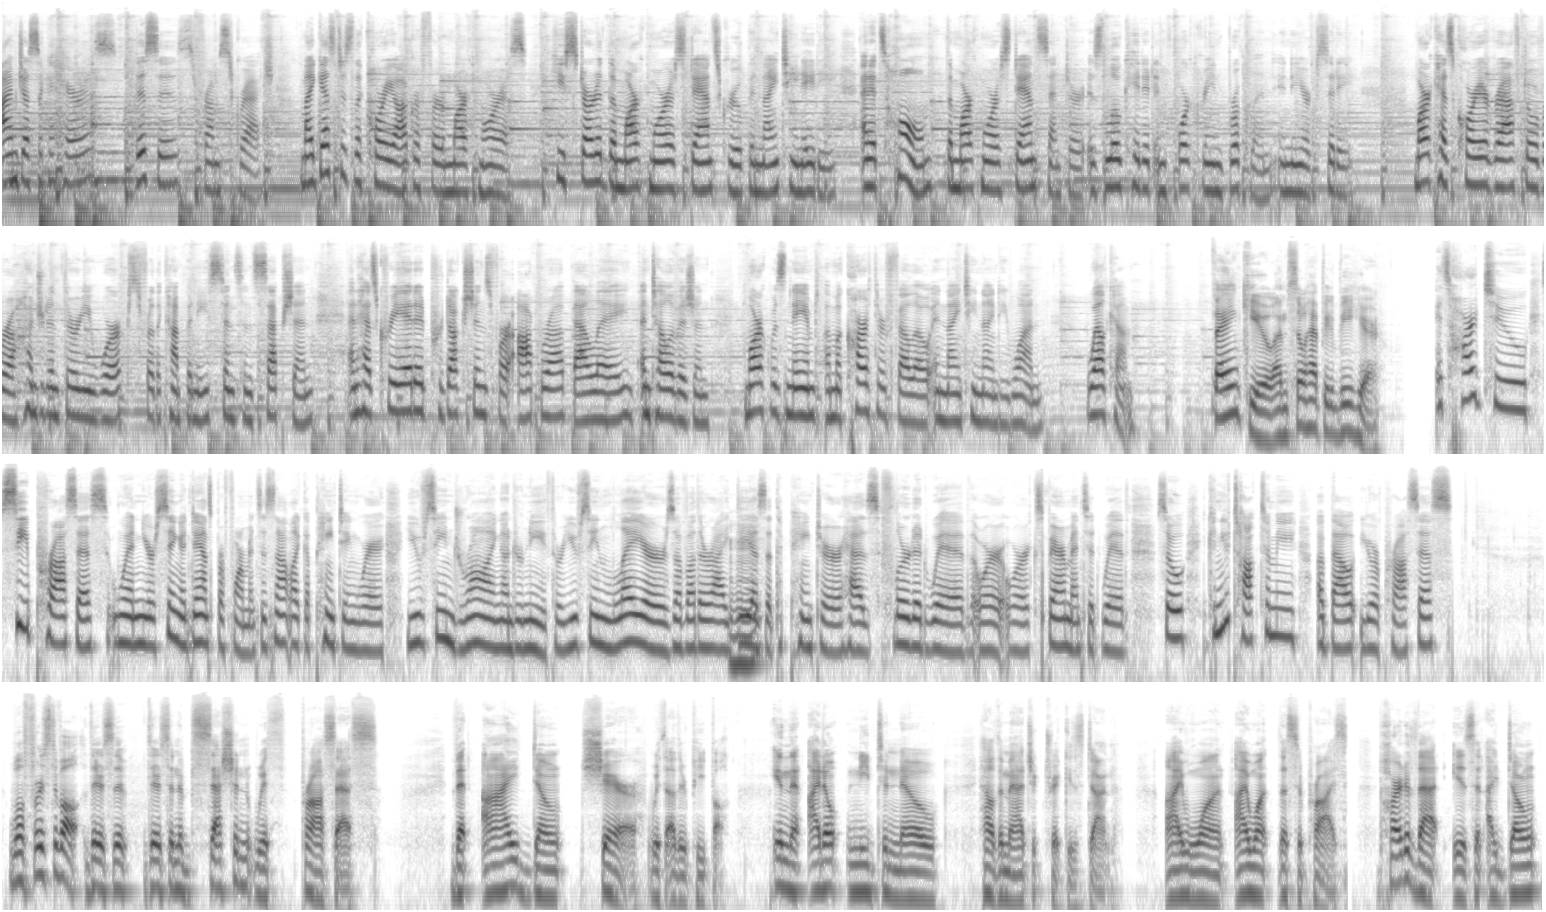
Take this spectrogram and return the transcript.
I'm Jessica Harris. This is From Scratch. My guest is the choreographer Mark Morris. He started the Mark Morris Dance Group in 1980, and its home, the Mark Morris Dance Center, is located in Fort Greene, Brooklyn, in New York City. Mark has choreographed over 130 works for the company since inception and has created productions for opera, ballet, and television. Mark was named a MacArthur Fellow in 1991. Welcome. Thank you. I'm so happy to be here. It's hard to see process when you're seeing a dance performance. It's not like a painting where you've seen drawing underneath or you've seen layers of other ideas mm-hmm. that the painter has flirted with or, or experimented with. So, can you talk to me about your process? Well, first of all, there's a there's an obsession with process that I don't share with other people. In that I don't need to know how the magic trick is done. I want I want the surprise. Part of that is that I don't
